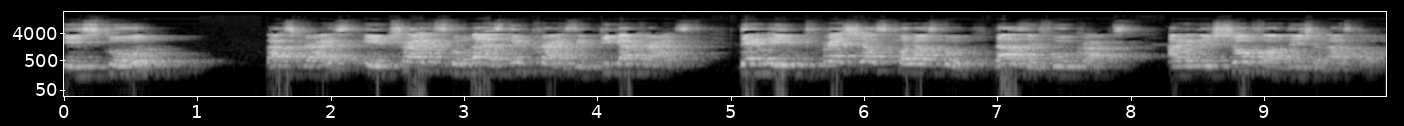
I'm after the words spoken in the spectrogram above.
a stone, that's Christ, a tried stone, that is still Christ, a bigger Christ. Then a precious cornerstone, that's the full Christ. And then a sure foundation, that's God.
